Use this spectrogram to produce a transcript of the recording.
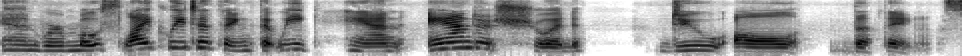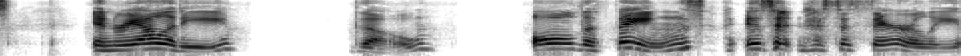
And we're most likely to think that we can and should do all the things. In reality, though, all the things isn't necessarily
